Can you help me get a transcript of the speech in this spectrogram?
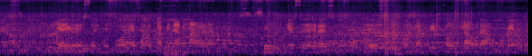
pues ya yo estoy mejor, ya puedo caminar más, ¿verdad? Sí. Yo estoy agradecido con Dios y compartir con Laura un momento,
